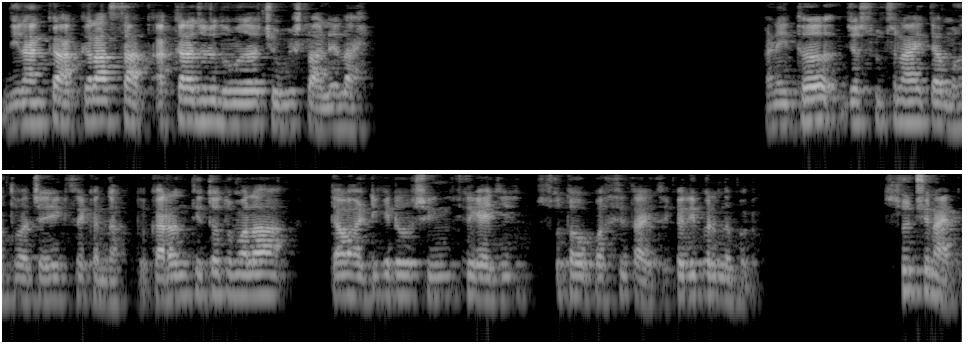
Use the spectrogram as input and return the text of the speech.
दिनांक अकरा सात अकरा जुलै दोन हजार चोवीस ला आलेला आहे. आणि इथं ज्या सूचना आहेत त्या महत्त्वाच्या एक सेकंद दाखवतो. कारण तिथं तुम्हाला त्या हॉल तिकीटवर सिग्नेचर घ्यायची स्वतः उपस्थित राहायचे कधीपर्यंत बघा. सूचना आहेत.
